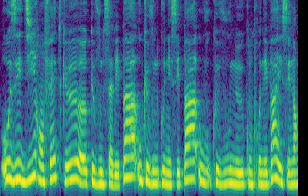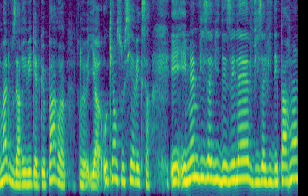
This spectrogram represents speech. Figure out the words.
Osez dire en fait que, euh, que vous ne savez pas ou que vous ne connaissez pas ou que vous ne comprenez pas et c'est normal, vous arrivez quelque part, il euh, n'y a aucun souci avec ça. Et, même vis-à-vis des élèves, vis-à-vis des parents,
